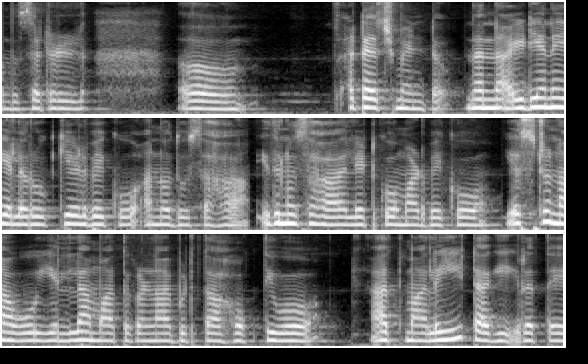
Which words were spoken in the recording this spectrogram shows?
ಒಂದು ಸೆಟಲ್ಡ್ ಅಟ್ಯಾಚ್ಮೆಂಟ್ ನನ್ನ ಐಡಿಯಾನೇ ಎಲ್ಲರೂ ಕೇಳಬೇಕು ಅನ್ನೋದು ಸಹ, ಇದನ್ನು ಸಹ ಲೆಟ್ ಗೋ ಮಾಡಬೇಕು. ಎಷ್ಟು ನಾವು ಎಲ್ಲ ಮಾತುಗಳನ್ನ ಬಿಡ್ತಾ ಹೋಗ್ತೀವೋ ಆತ್ಮ ಲೈಟಾಗಿ ಇರುತ್ತೆ.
